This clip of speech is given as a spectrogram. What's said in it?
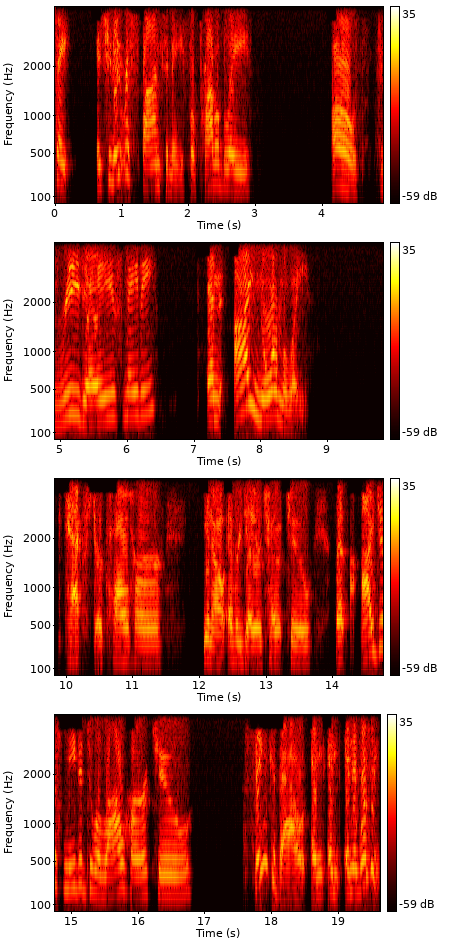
say, she didn't respond to me for probably, oh, three days maybe. And I normally text or call her, you know, every day or two, but I just needed to allow her to think about, and, and, and it wasn't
